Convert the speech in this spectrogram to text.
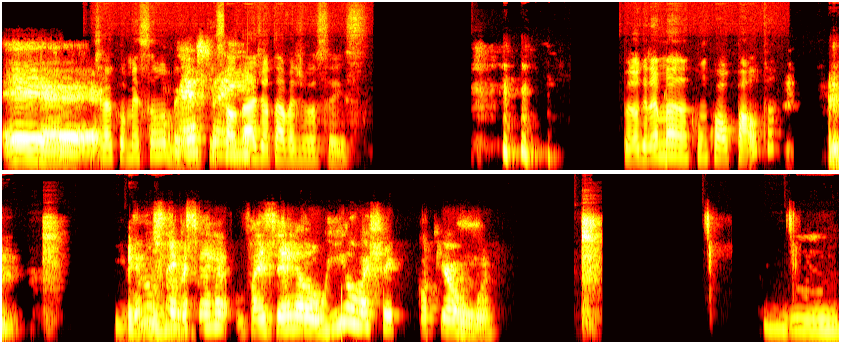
É. Já começamos bem. Começa Que aí. saudade eu tava de vocês. Programa com qual pauta? Eu não sei, vai ser, vai ser Halloween ou vai ser qualquer uma? Hum,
